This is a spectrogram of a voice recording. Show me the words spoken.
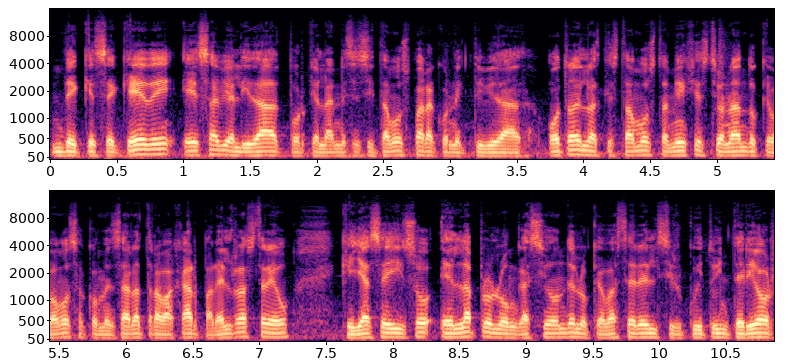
de que se quede esa vialidad porque la necesitamos para conectividad. Otra de las que estamos también gestionando, que vamos a comenzar a trabajar para el rastreo, que ya se hizo, es la prolongación de lo que va a ser el circuito interior,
